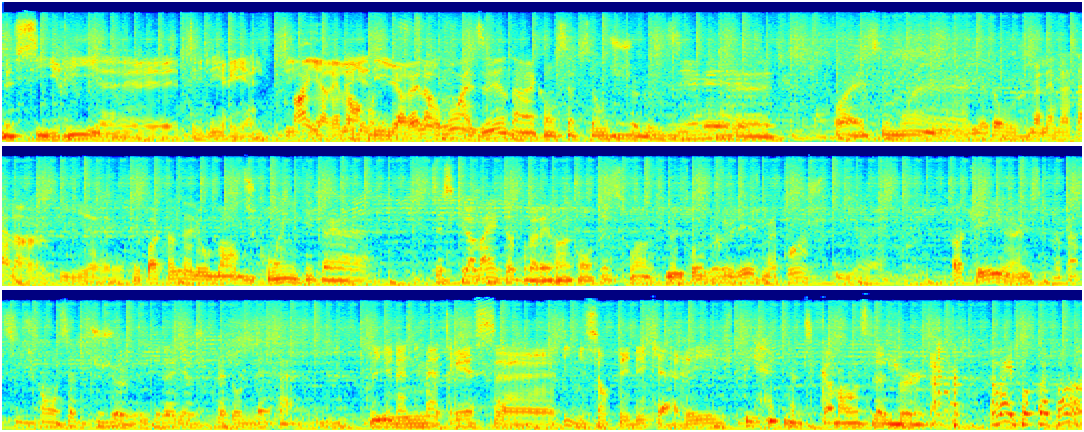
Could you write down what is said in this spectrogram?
de série euh, télé-réalité. Ah, il y aurait Là, leur, il y aurait leur mot à dire dans la conception du jeu. Ils diraient, euh, ouais, tu sais, moi, euh, mettons, je me lève à telle heure, puis t'es pas le temps d'aller au bord du coin, t'es à 10 km là, pour aller rencontrer ce soir? Je le pas brûlé, je me couche, puis euh, ok, ouais, ça fait partie du concept du jeu. Puis là, il y a juste d'autres détails. Il y a une animatrice euh, d'émission télé qui arrive, puis tu commences le jeu. Ah ouais, pourquoi pas?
